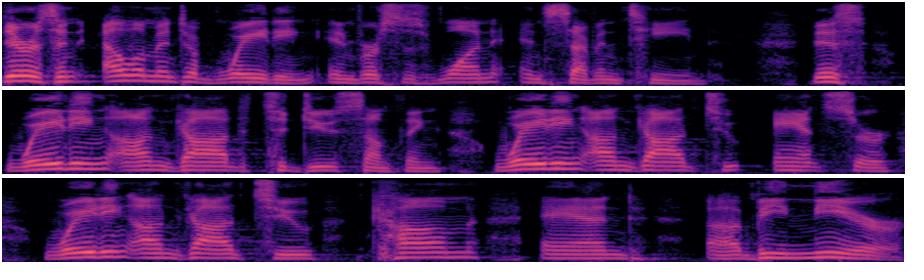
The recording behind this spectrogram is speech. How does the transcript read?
There is an element of waiting in verses 1 and 17. This waiting on God to do something, waiting on God to answer, waiting on God to come and uh, be near,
